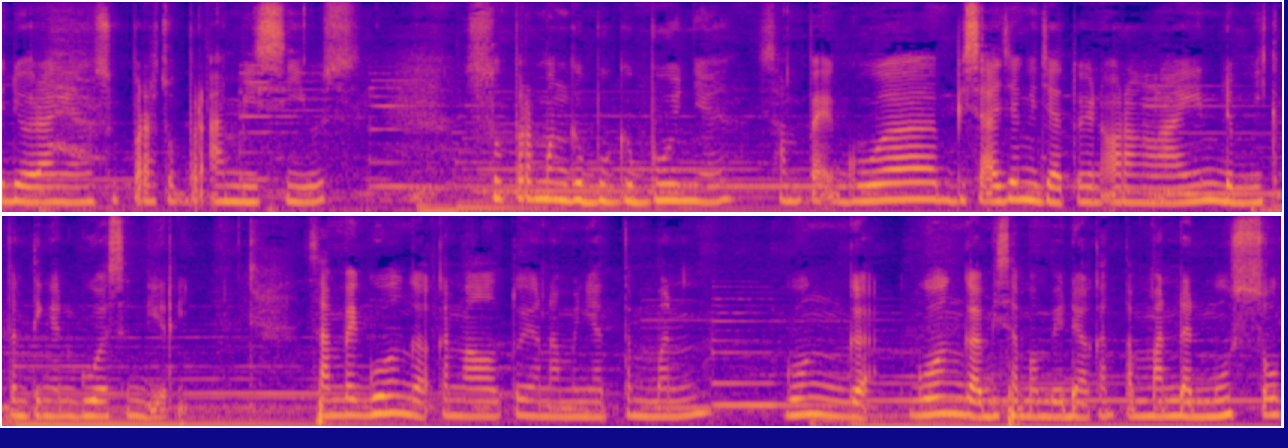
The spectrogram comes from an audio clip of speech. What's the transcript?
jadi orang yang super super ambisius super menggebu-gebunya sampai gue bisa aja ngejatuhin orang lain demi kepentingan gue sendiri. Sampai gue nggak kenal tuh yang namanya temen gue nggak gue nggak bisa membedakan teman dan musuh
